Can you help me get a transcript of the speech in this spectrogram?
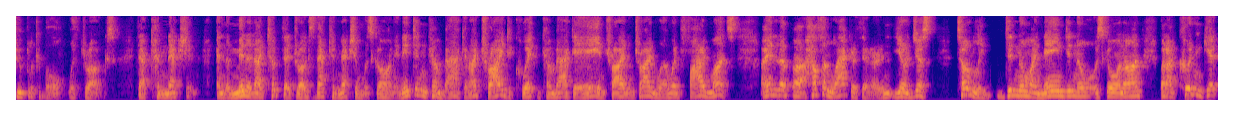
duplicable with drugs. That connection. And the minute I took that drugs, that connection was gone and it didn't come back. And I tried to quit and come back to AA and tried and tried. And I went five months, I ended up uh, huffing lacquer thinner and, you know, just totally didn't know my name, didn't know what was going on, but I couldn't get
